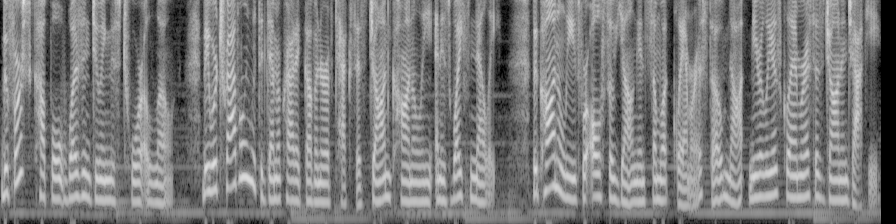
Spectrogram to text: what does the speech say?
The first couple wasn't doing this tour alone. They were traveling with the Democratic governor of Texas, John Connally, and his wife Nellie. The Connallys were also young and somewhat glamorous, though not nearly as glamorous as John and Jackie.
